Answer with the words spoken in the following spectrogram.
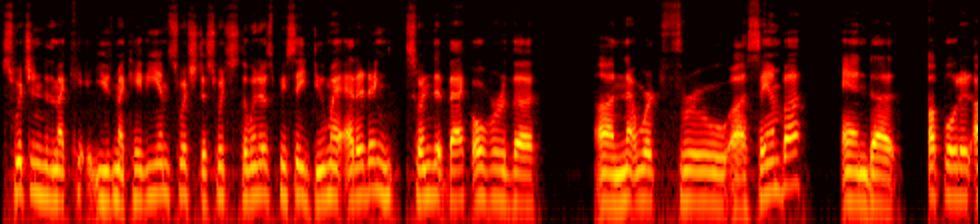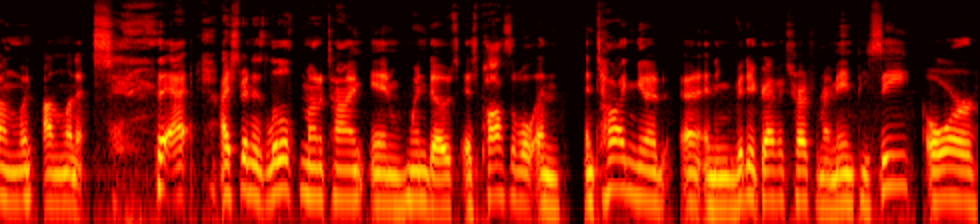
switch into the my, use my KVM switch to switch to the Windows PC, do my editing, send it back over the uh, network through uh, Samba, and uh, upload it on on Linux. I spend as little amount of time in Windows as possible, and until I can get an, an NVIDIA graphics card for my main PC, or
